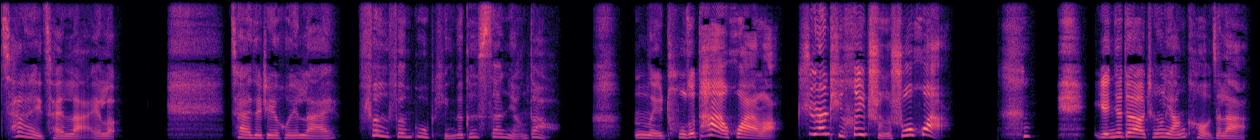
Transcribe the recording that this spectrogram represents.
菜菜来了。菜菜这回来，愤愤不平的跟三娘道：“那兔子太坏了，居然替黑齿子说话！哼，人家都要成两口子了，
